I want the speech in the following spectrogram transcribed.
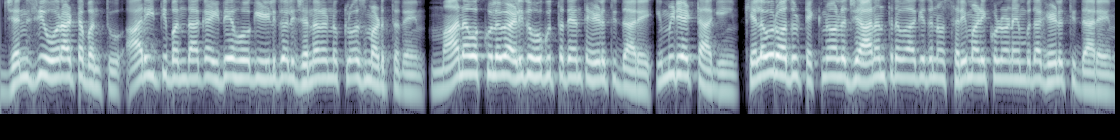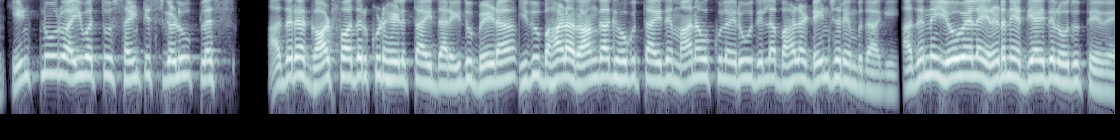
ಜನ್ಜಿ ಹೋರಾಟ ಬಂತು. ಆ ರೀತಿ ಬಂದಾಗ ಇದೇ ಹೋಗಿ ಇಳಿದು ಅಲ್ಲಿ ಜನರನ್ನು ಕ್ಲೋಸ್ ಮಾಡುತ್ತದೆ. ಮಾನವ ಕುಲವೇ ಅಳಿದು ಹೋಗುತ್ತದೆ ಅಂತ ಹೇಳುತ್ತಿದ್ದಾರೆ. ಇಮಿಡಿಯೇಟ್ ಆಗಿ ಕೆಲವರು ಅದು ಟೆಕ್ನಾಲಜಿ ಆನಂತರವಾಗಿ ಅದನ್ನು ಸರಿ ಮಾಡಿಕೊಳ್ಳೋಣ ಎಂಬುದಾಗಿ ಹೇಳುತ್ತಿದ್ದಾರೆ. ಎಂಟುನೂರು ಐವತ್ತು ಸೈಂಟಿಸ್ಟ್ಗಳು ಪ್ಲಸ್ ಅದರ ಗಾಡ್ ಫಾದರ್ ಕೂಡ ಹೇಳುತ್ತಾ ಇದ್ದಾರೆ, ಇದು ಬೇಡ, ಇದು ಬಹಳ ರಾಂಗ್ ಆಗಿ ಹೋಗುತ್ತಾ ಇದೆ, ಮಾನವ ಕುಲ ಇರುವುದಿಲ್ಲ, ಬಹಳ ಡೇಂಜರ್ ಎಂಬುದಾಗಿ. ಅದನ್ನೇ ಯೋವೆಲ ಎರಡನೇ ಅಧ್ಯಾಯದಲ್ಲಿ ಓದುತ್ತೇವೆ.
